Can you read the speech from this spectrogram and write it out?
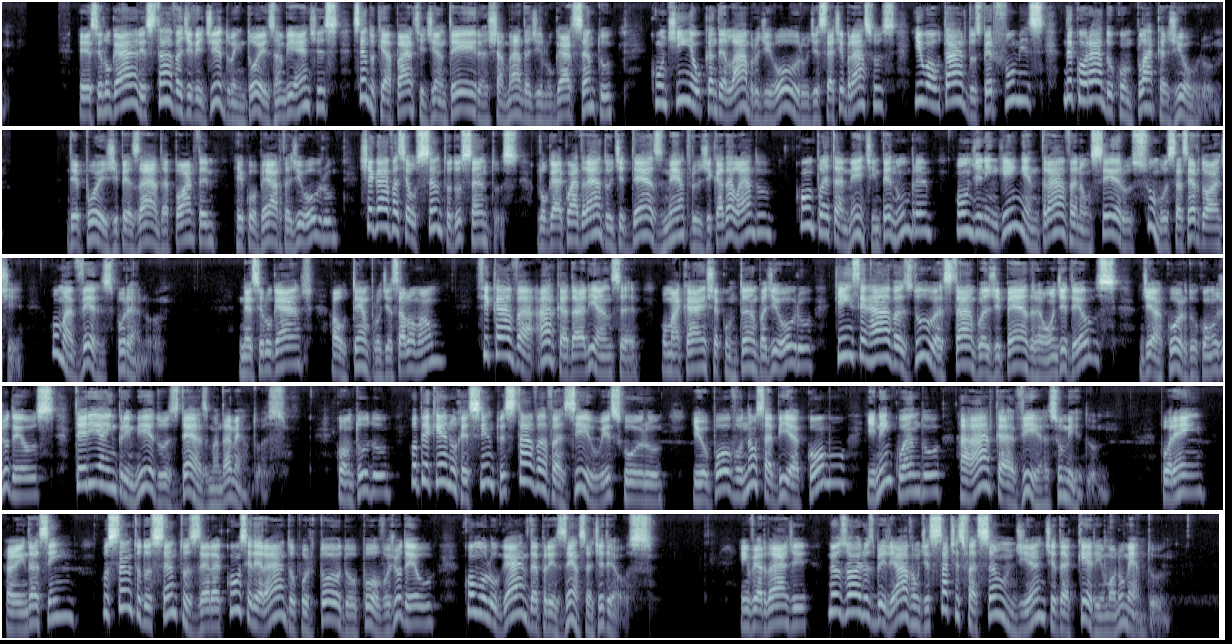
Esse lugar estava dividido em dois ambientes, sendo que a parte dianteira, chamada de lugar santo, continha o candelabro de ouro de sete braços e o altar dos perfumes, decorado com placas de ouro. Depois de pesada porta, recoberta de ouro, chegava-se ao Santo dos Santos, lugar quadrado de dez metros de cada lado, completamente em penumbra, onde ninguém entrava a não ser o sumo sacerdote, uma vez por ano. Nesse lugar, ao templo de Salomão, ficava a Arca da Aliança, uma caixa com tampa de ouro que encerrava as duas tábuas de pedra onde Deus, de acordo com os judeus, teria imprimido os dez mandamentos. Contudo, o pequeno recinto estava vazio e escuro, e o povo não sabia como e nem quando a arca havia sumido. Porém, ainda assim, o Santo dos Santos era considerado por todo o povo judeu como lugar da presença de Deus. Em verdade, meus olhos brilhavam de satisfação diante daquele monumento.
